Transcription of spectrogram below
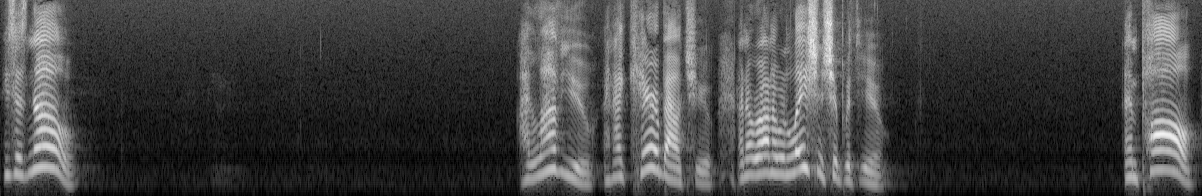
he says, no. I love you and I care about you and I want a relationship with you. And Paul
